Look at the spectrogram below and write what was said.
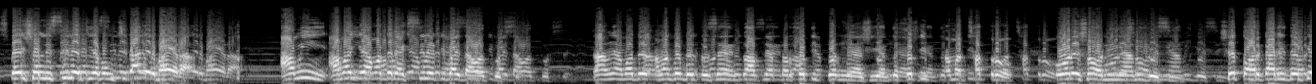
স্পেশালি সিলেটি এবং চিটাগের ভাইয়েরা। আমি আমাকে আমাদের এক ভাই দাওয়াত করছে আমি আমাদের আমাকে বলতেছেন তো আপনি আপনার খতিবকে নিয়ে আসিয়েন তো খতিব আমার ছাত্র ওরে সহ নিয়ে আমি গেছি সে তরকারি দেখে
